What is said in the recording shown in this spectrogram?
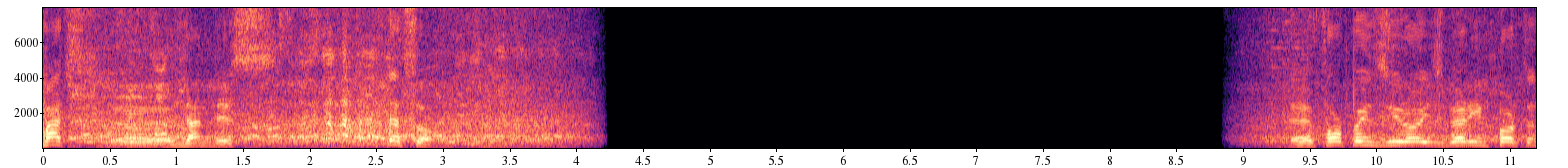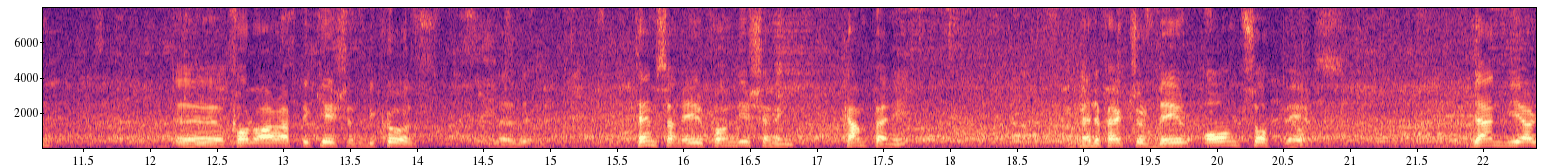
much uh, than this. That's all. Uh, 4.0 is very important uh, for our application because uh, Temsan Air Conditioning Company manufacture their own softwares. Then we are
